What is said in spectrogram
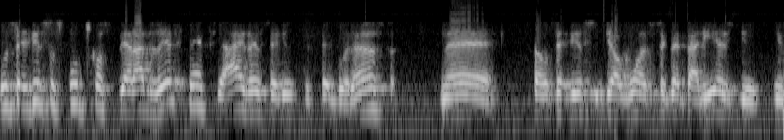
os serviços públicos considerados essenciais, aí, os serviços de segurança, né, são serviços de algumas secretarias de, de,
